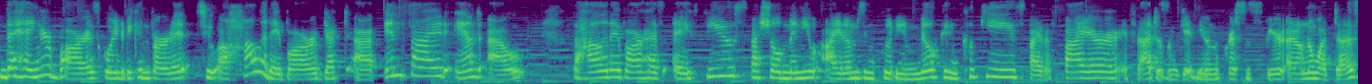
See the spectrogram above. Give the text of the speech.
The hangar bar is going to be converted to a holiday bar decked out inside and out. The holiday bar has a few special menu items, including milk and cookies by the fire. If that doesn't get you in the Christmas spirit, I don't know what does.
